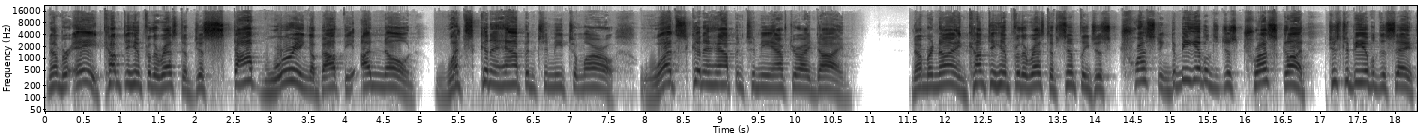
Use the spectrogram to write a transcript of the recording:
Number eight, come to him for the rest of just stop worrying about the unknown. What's going to happen to me tomorrow? What's going to happen to me after I die? Number nine, come to Him for the rest of simply just trusting, to be able to just trust God, just to be able to say,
